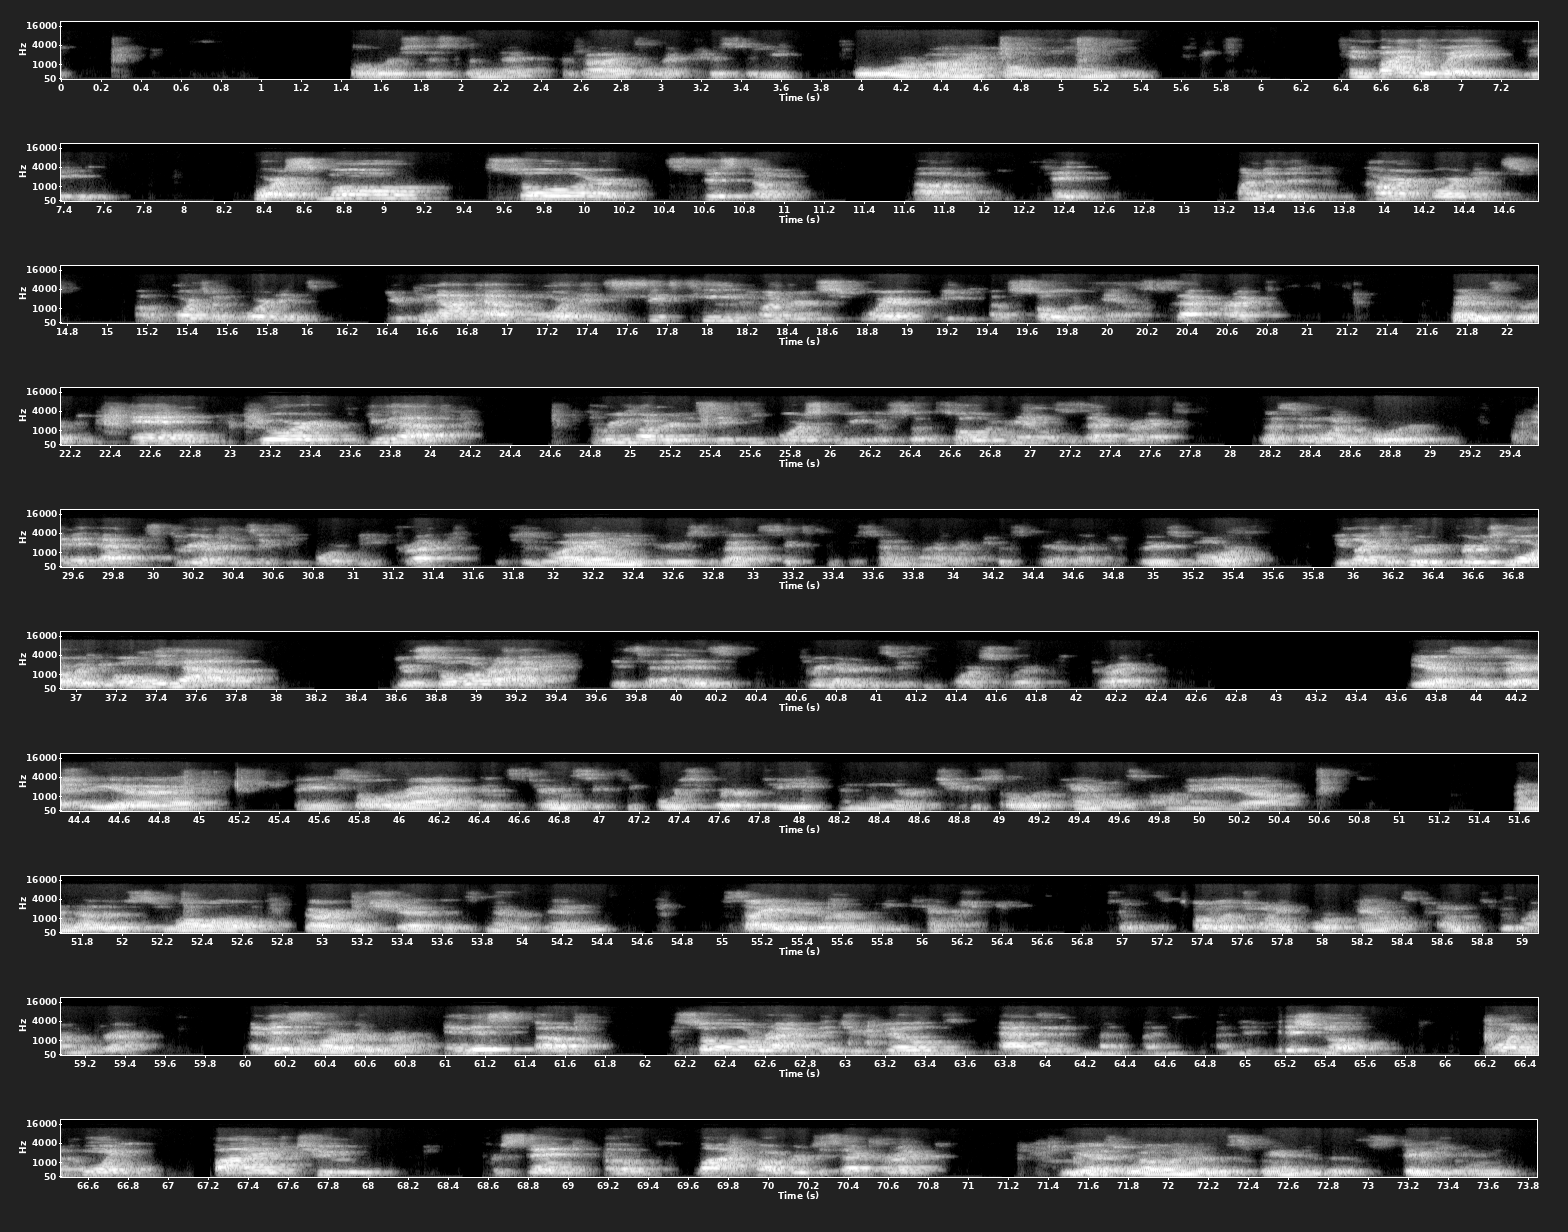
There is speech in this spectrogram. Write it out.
solar system that provides electricity for my home only. And by the way, the, for a small solar system, um, under the current ordinance, uh, Portsmouth ordinance, you cannot have more than sixteen hundred square feet of solar panels, is that correct? That is correct. And your, you have three hundred and sixty-four feet of solar panels, is that correct? Less than one quarter, And it- that's three hundred and sixty-four feet, correct? which is why I only produce about sixty percent of my electricity. I'd like to produce more. You'd like to pr- produce more, but you only have, your solar rack is, has three hundred and sixty-four square feet, correct? Yes, it's actually uh, a solar rack that's three hundred sixty-four square feet, and then there are two solar panels on a, uh, on another small garden shed that's never been sited or in contention. So it's a total of twenty-four panels, twenty-two on the rack, And this, larger rack. and this, um, solar rack that you built adds an, a- an additional one point five two percent of lot coverage, is that correct? Yes, well under the standard of the state and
